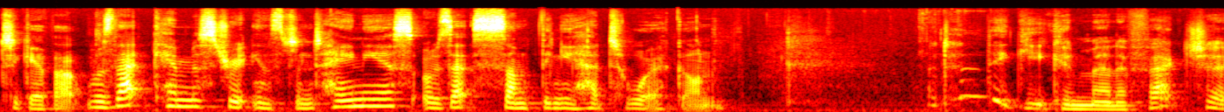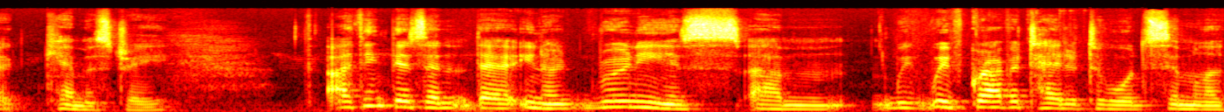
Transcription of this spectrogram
together. Was that chemistry instantaneous, or was that something you had to work on? I don't think you can manufacture chemistry. I think there's an there, you know Rooney is um, we, we've gravitated towards similar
